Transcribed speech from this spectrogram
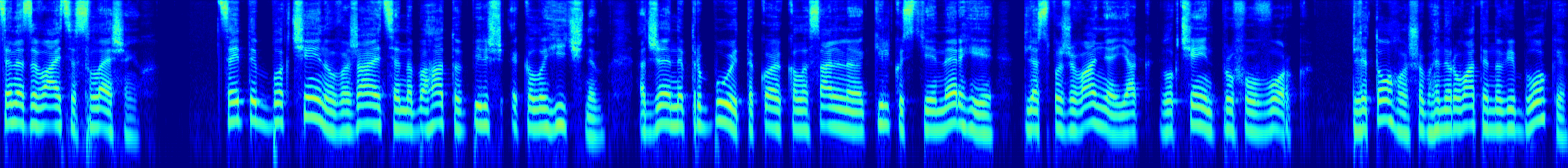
Це називається слешинг. Цей тип блокчейну вважається набагато більш екологічним, адже не потребує такої колосальної кількості енергії для споживання, як блокчейн Proof of Work. Для того, щоб генерувати нові блоки,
